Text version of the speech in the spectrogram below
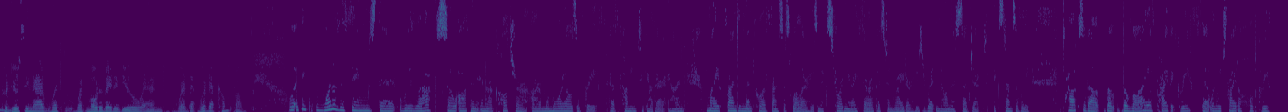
Mm-hmm. producing that? What what motivated you, and where that where that come from? Well, I think one of the things that we lack so often in our culture are memorials of grief, of coming together. And my friend and mentor, Francis Weller, who's an extraordinary therapist and writer who's written on this subject extensively, talks about the, the lie of private grief, that when we try to hold grief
